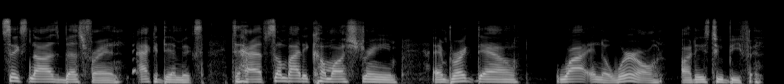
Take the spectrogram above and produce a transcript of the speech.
Six Nine's best friend, Akademiks to have somebody come on stream and break down why in the world are these two beefing.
